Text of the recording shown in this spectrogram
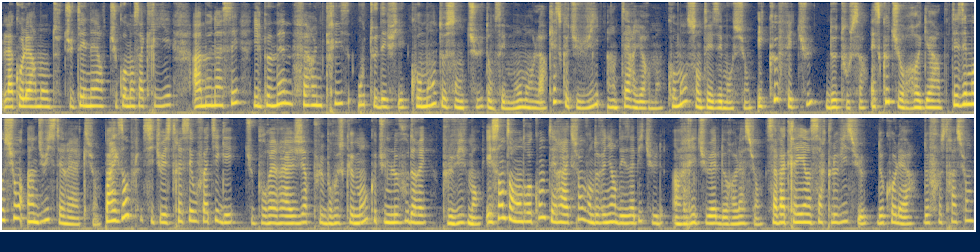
La colère monte, tu t'énerves, tu commences à crier, à menacer. Il peut même faire une crise ou te défier. Comment te sens-tu dans ces moments-là? Qu'est-ce que tu vis intérieurement? Comment sont tes émotions? Et que fais-tu de tout ça? Est-ce que tu regardes Tes émotions induisent tes réactions? Par exemple, si tu es stressé ou fatigué, tu pourrais réagir plus brusquement que tu ne le voudrais plus vivement. Et sans t'en rendre compte, tes réactions vont devenir des habitudes, un rituel de relation. Ça va créer un cercle vicieux de colère, de frustration,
